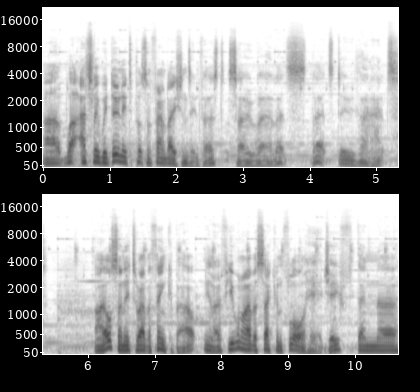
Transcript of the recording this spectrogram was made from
Uh, well, actually, we do need to put some foundations in first, so uh, let's let's do that. I also need to have a think about, you know, if you want to have a second floor here, Chief, then uh,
